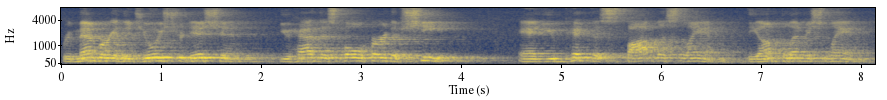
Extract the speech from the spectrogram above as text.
Remember, in the Jewish tradition, you had this whole herd of sheep, and you picked the spotless lamb, the unblemished lamb.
